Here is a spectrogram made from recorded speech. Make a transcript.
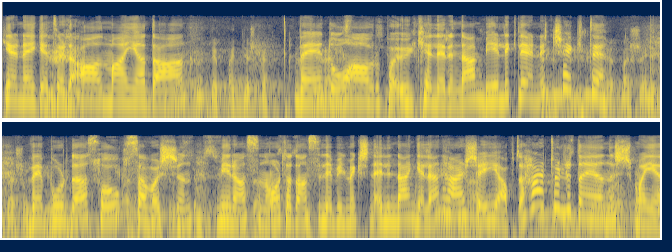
yerine getirdi. Almanya'dan ve Doğu Avrupa ülkelerinden birliklerini çekti. Ve burada Soğuk Savaş'ın mirasını ortadan silebilmek için elinden gelen her şeyi yaptı. Her türlü dayanışmayı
